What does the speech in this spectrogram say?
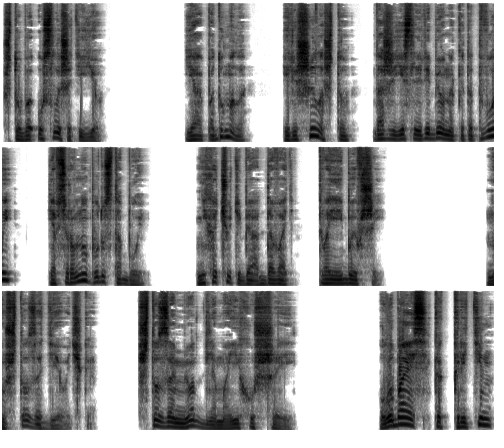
чтобы услышать ее. Я подумала и решила, что даже если ребенок это твой, я все равно буду с тобой. Не хочу тебя отдавать твоей бывшей. Ну что за девочка? Что за мед для моих ушей? Улыбаясь, как кретин,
